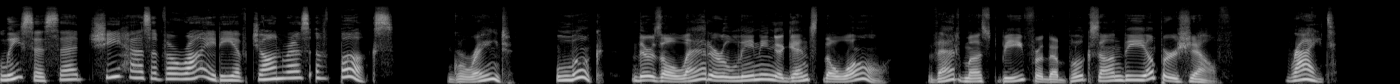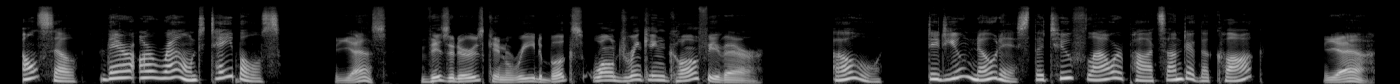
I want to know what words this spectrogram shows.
Lisa said she has a variety of genres of books. Great. Look, there's a ladder leaning against the wall. That must be for the books on the upper shelf. Right. Also, there are round tables. Yes, visitors can read books while drinking coffee there. Oh, Did you notice the two flower pots under the clock? Yeah,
